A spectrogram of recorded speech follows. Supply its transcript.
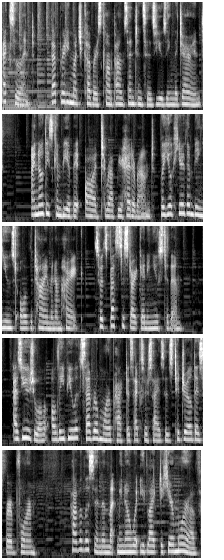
Excellent. That pretty much covers compound sentences using the gerund. I know these can be a bit odd to wrap your head around, but you'll hear them being used all the time in Amharic, so it's best to start getting used to them. As usual, I'll leave you with several more practice exercises to drill this verb form. Have a listen and let me know what you'd like to hear more of.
